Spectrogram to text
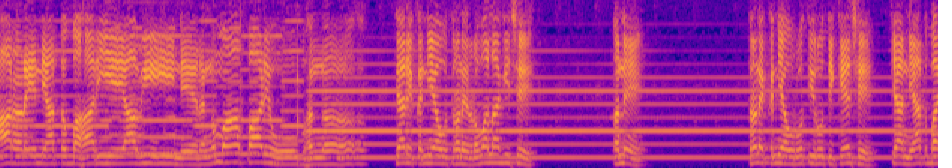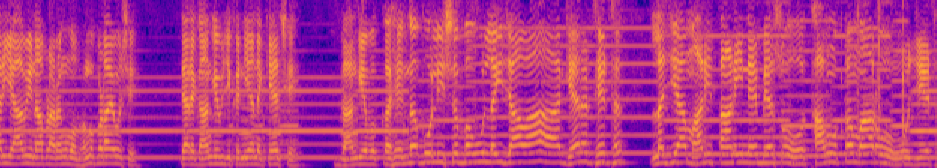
આ ન્યાત બહારીએ આવીને રંગમાં પાડ્યો ભંગ. ત્યારે કન્યાઓ ત્રણે રડવા લાગી છે. અને ત્રણે કન્યાઓ રોતી રોતી કહે છે કે આ ન્યાત બારીએ આવીને આપણા રંગમાં ભંગ પડાયો છે. ત્યારે ગાંગેવજી કન્યાને કહે છે, ગાંગેવ કહે, ન બોલીશ બહુ લઈ જાવા, ઘેર ઠેઠ લજ્યા મારી તાણીને બેસો, થાવું તમારો જેઠ.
